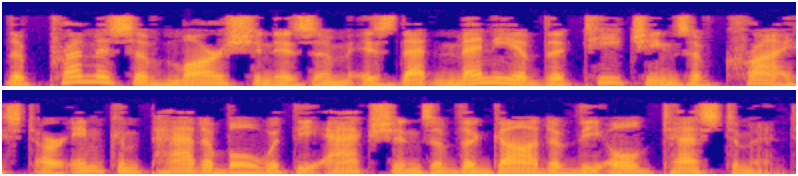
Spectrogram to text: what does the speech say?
The premise of Marcionism is that many of the teachings of Christ are incompatible with the actions of the God of the Old Testament.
